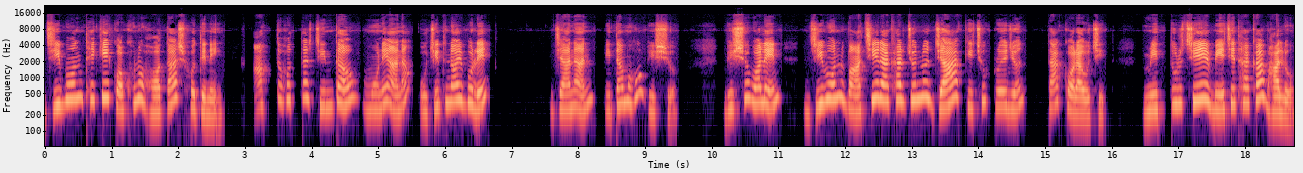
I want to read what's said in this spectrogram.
জীবন থেকে কখনো হতাশ হতে নেই। আত্মহত্যার চিন্তাও মনে আনা উচিত নয় বলে জানান পিতামহ ভীষ্ম। ভীষ্ম বলেন, জীবন বাঁচিয়ে রাখার জন্য যা কিছু প্রয়োজন তা করা উচিত। মৃত্যুর চেয়ে বেঁচে থাকা ভালো।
